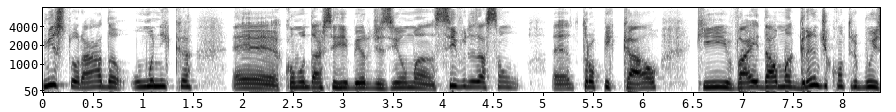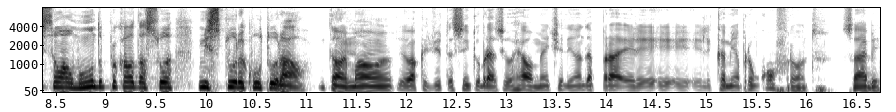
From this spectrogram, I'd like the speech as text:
misturada, única, é, como Darcy Ribeiro dizia, uma civilização é, tropical que vai dar uma grande contribuição ao mundo por causa da sua mistura cultural? Então, irmão, eu acredito assim que o Brasil realmente ele anda para ele, ele, ele, caminha para um confronto, sabe?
